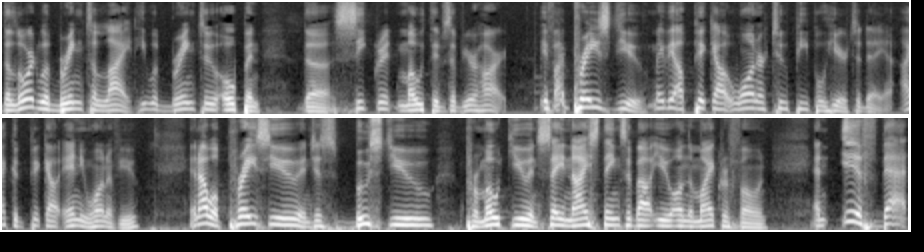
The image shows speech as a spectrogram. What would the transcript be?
the Lord will bring to light, He will bring to open the secret motives of your heart. If I praised you, maybe I'll pick out one or two people here today. I could pick out any one of you, and I will praise you and just boost you, promote you, and say nice things about you on the microphone. And if that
